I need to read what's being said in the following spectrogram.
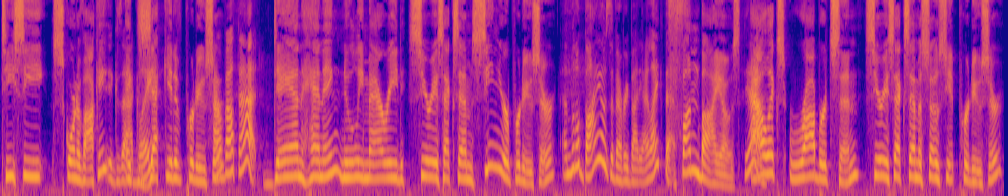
TC Scornavacchi, Exactly. executive producer. How about that? Dan Henning, newly married SiriusXM senior producer. And little bios of everybody. I like this. Fun bios. Yeah. Alex Robertson, SiriusXM associate producer.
